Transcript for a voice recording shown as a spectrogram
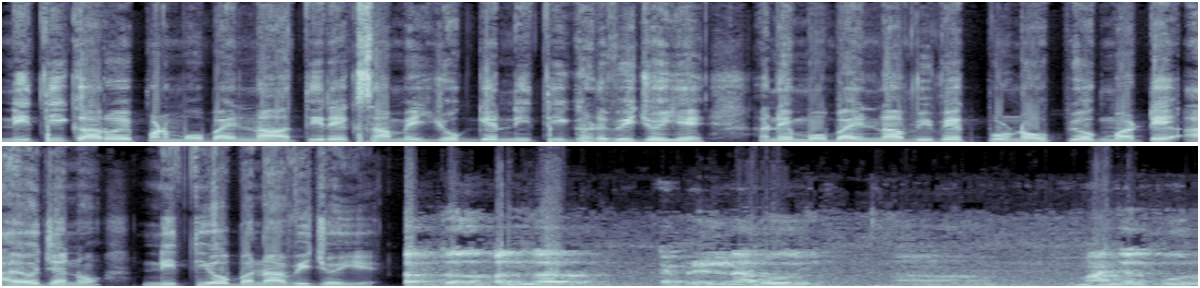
નીતિકારોએ પણ મોબાઈલના અતિરેક સામે યોગ્ય નીતિ ઘડવી જોઈએ અને મોબાઈલના વિવેકપૂર્ણ ઉપયોગ માટે આયોજનો નીતિઓ બનાવવી જોઈએ. પંદર એપ્રિલના રોજ માંજલપુર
